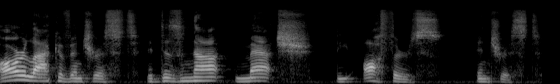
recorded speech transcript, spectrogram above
Our lack of interest, it does not match the author's interest.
